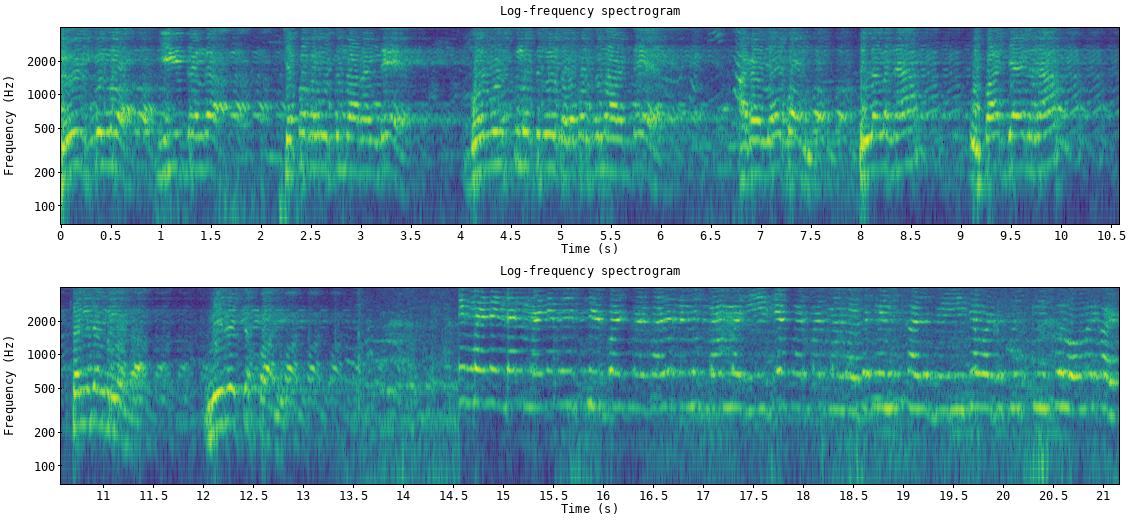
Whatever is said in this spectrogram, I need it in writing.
ప్రైవేట్ స్కూల్లో ఈ విధంగా చెప్పగలుగుతున్నారంటే గవర్నమెంట్ స్కూల్లో పిల్లలు నిలబడుతున్నారంటే అక్కడ లోపం పిల్లలదా ఉపాధ్యాయులదా తల్లిదండ్రులదా? మీరే చెప్పాలి. My name, is Birbaj, కాదు మేము స్పాం మరి ఈజీగా ఫర్ మరి మన వద్దకు మేము కాదు ఈజీగా వాడు dress skilful oh my card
